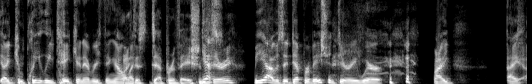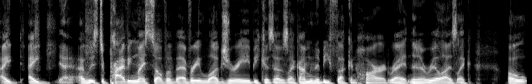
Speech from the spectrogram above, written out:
I I completely taken everything out. Like, Like, this deprivation Yes. theory. but yeah, it was a deprivation theory where I I, I, I, I was depriving myself of every luxury because I was like, I'm going to be fucking hard, right? And then I realized, like, oh,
